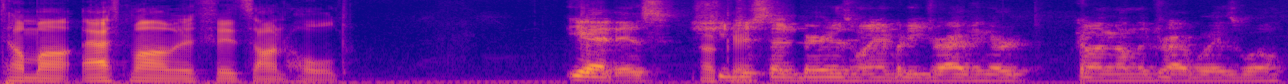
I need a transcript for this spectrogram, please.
Tell mom, ask mom if it's on hold. Yeah, it is. She Okay. just said Barry doesn't want anybody driving or going on the driveway as well.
